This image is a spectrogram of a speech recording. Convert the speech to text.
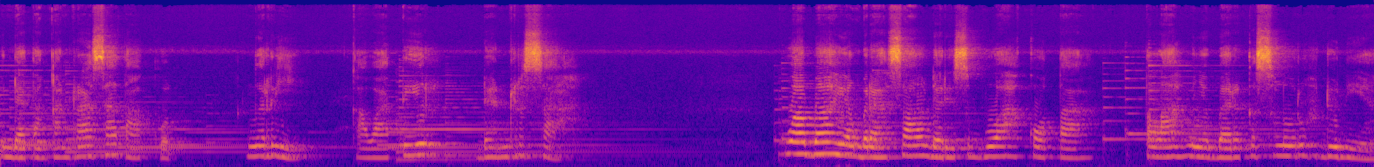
mendatangkan rasa takut, ngeri, khawatir, dan resah. Wabah yang berasal dari sebuah kota telah menyebar ke seluruh dunia.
